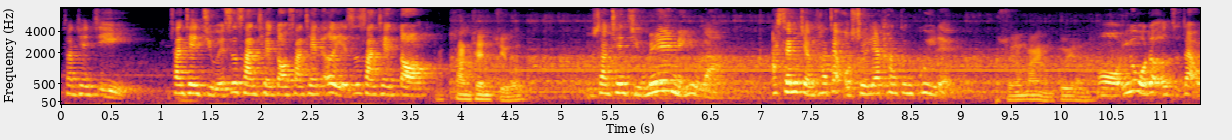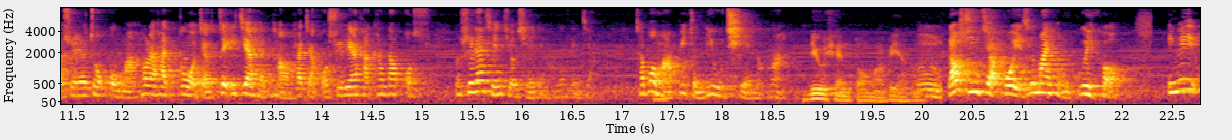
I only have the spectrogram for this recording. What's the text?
三千几。三千九也是三千多，三千二也是三千多。三千九。有三千九咩？没有啦。啊，先讲他在欧舒莲看更贵咧。所以卖很贵啊。哦，因为我的儿子在欧舒莲做工嘛，后来他跟我讲这一件很好，他讲欧舒莲他看到欧欧舒莲钱几日前那讲，差不多麻痹整六千了哈。六千多麻痹啊。嗯，然后新加坡也是卖很贵哦，因为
